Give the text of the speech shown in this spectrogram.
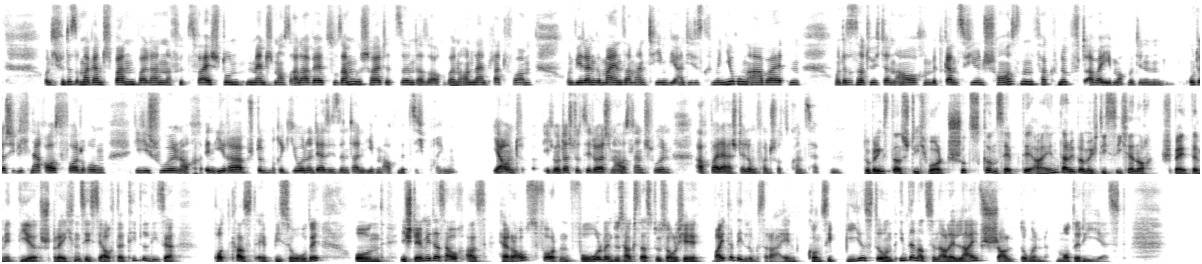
Und ich finde das immer ganz spannend, weil dann für zwei Stunden Menschen aus aller Welt zusammengeschaltet sind, also auch über eine Online-Plattform und wir dann gemeinsam an Themen wie Antidiskriminierung arbeiten. Und das ist natürlich dann auch mit ganz vielen Chancen verknüpft, aber eben auch mit den unterschiedlichen Herausforderungen, die die Schulen auch in ihrer bestimmten Region, in der sie sind, dann eben auch mit sich bringen. Ja, und ich unterstütze die deutschen Auslandsschulen auch bei der Erstellung von Schutzkonzepten. Du bringst das Stichwort Schutzkonzepte ein. Darüber möchte ich sicher noch später mit dir sprechen. Es ist ja auch der Titel dieser Podcast-Episode. Und ich stelle mir das auch als herausfordernd vor, wenn du sagst, dass du solche Weiterbildungsreihen konzipierst und internationale Live-Schaltungen moderierst.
